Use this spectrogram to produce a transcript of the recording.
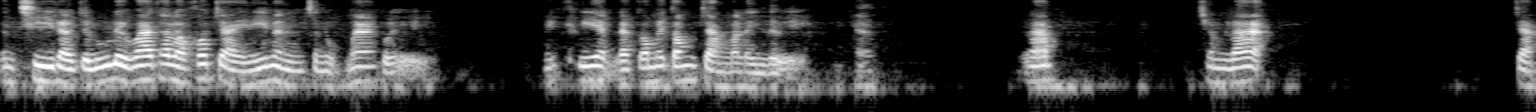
บัญชีเราจะรู้เลยว่าถ้าเราเข้าใจนี้มันสนุกมากเลย ไม่เครียดแล้วก็ไม่ต้องจำอะไรเลยนะครับรับชำระ จาก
